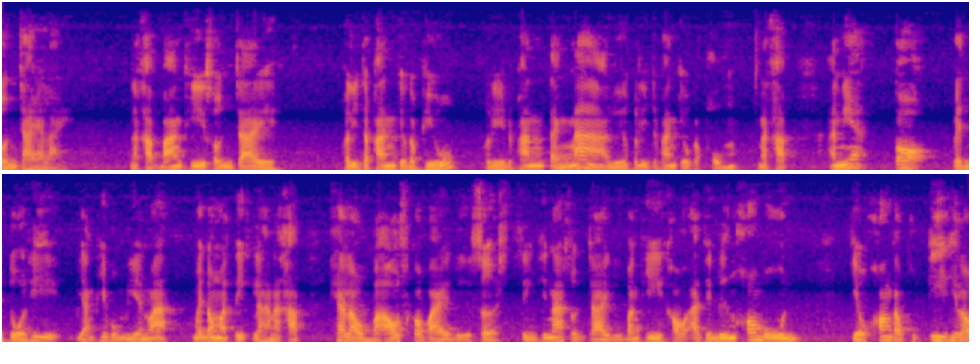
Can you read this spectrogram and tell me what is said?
สนใจอะไรนะครับ บางทีสนใจผลิตภัณฑ์เกี่ยวกับผิว ผลิตภัณฑ์แต่งหน้าหรือผลิตภัณฑ์เกี่ยวกับผมนะครับ อันเนี้ยก็เป็นตัวที่อย่างที่ผมเรียนว่าไม่ต้องมาติ๊กแล้วนะครับ แค่เรา bounce เข้าไปหรือ search สิ่งที่น่าสนใจ หรือบางทีเขาอาจจะดึงข้อมูล เกี่ยวข้องกับคุกกี้ที่เรา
